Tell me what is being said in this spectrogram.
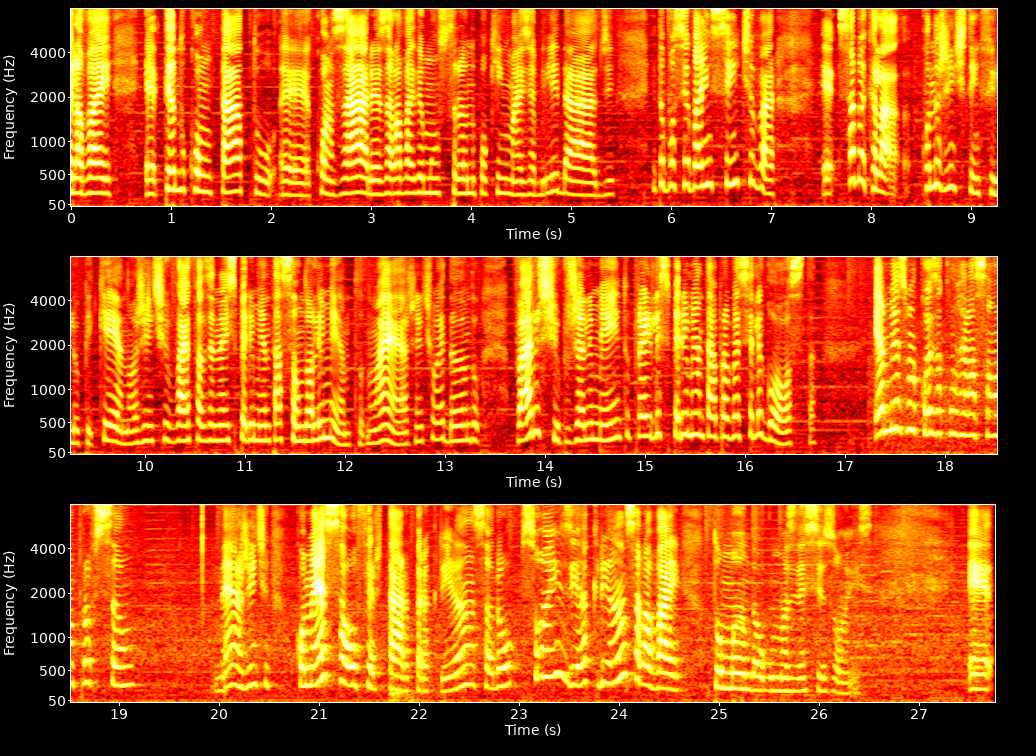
que ela vai é, tendo contato é, com as áreas, ela vai demonstrando um pouquinho mais de habilidade. Então você vai incentivar. É, sabe aquela. Quando a gente tem filho pequeno, a gente vai fazendo a experimentação do alimento, não é? A gente vai dando vários tipos de alimento para ele experimentar para ver se ele gosta. É a mesma coisa com relação à profissão. Né? A gente começa a ofertar para a criança opções e a criança ela vai tomando algumas decisões. É,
